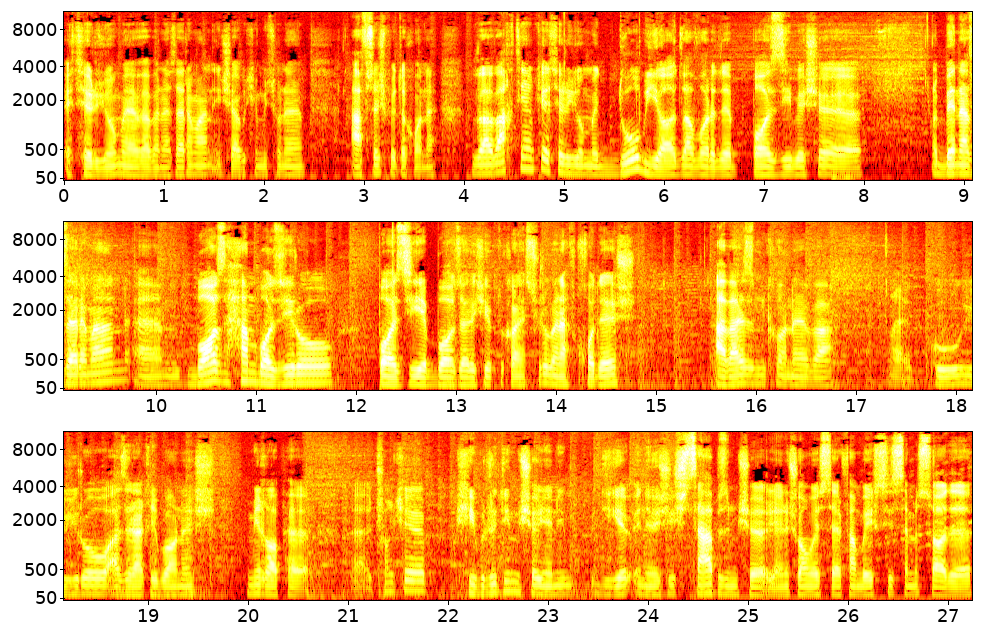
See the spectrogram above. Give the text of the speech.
اتریومه و به نظر من این شبکه می‌تونه افزایش پیدا کنه. و وقتی هم که اتریوم دو بیاد و وارد بازی بشه به نظر من باز هم بازی رو بازی بازار cryptocurrency رو به نفع خودش عوض می‌کنه و گوی رو از رقیبانش میقاپه. چون که هیبریدی میشه یعنی دیگه انرژیش سبز میشه. یعنی شما با صرفا با یک سیستم ساده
